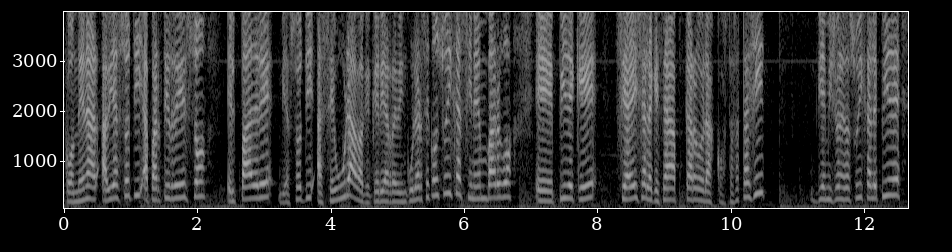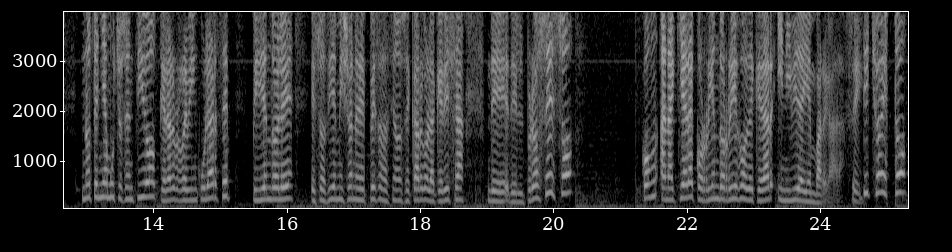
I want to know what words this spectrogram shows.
condenar a Biasotti. A partir de eso, el padre, Biasotti, aseguraba que quería revincularse con su hija, sin embargo, pide que sea ella la que se haga cargo de las costas. Hasta allí, 10 millones a su hija le pide, no tenía mucho sentido querer revincularse pidiéndole esos 10 millones de pesos haciéndose cargo la querella del proceso, con Ana Chiara corriendo riesgo de quedar inhibida y embargada. Dicho esto,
